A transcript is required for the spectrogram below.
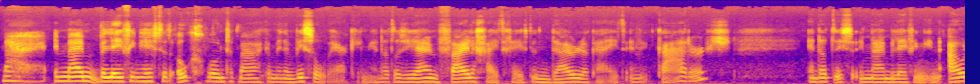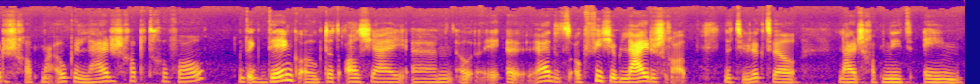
Maar in mijn beleving heeft het ook gewoon te maken met een wisselwerking. En dat als jij hem veiligheid geeft, een duidelijkheid en kaders. En dat is in mijn beleving in ouderschap, maar ook in leiderschap het geval. Want ik denk ook dat als jij, um, uh, dat is ook visie op leiderschap natuurlijk, terwijl leiderschap niet één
